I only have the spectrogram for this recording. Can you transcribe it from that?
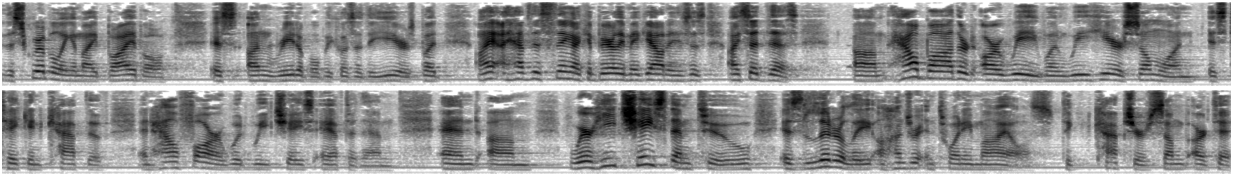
the scribbling in my Bible is unreadable because of the years, but I, I have this thing I can barely make out, and he says, I said this um, how bothered are we when we hear someone is taken captive, and how far would we chase after them? And um, where he chased them to is literally 120 miles to capture some or to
